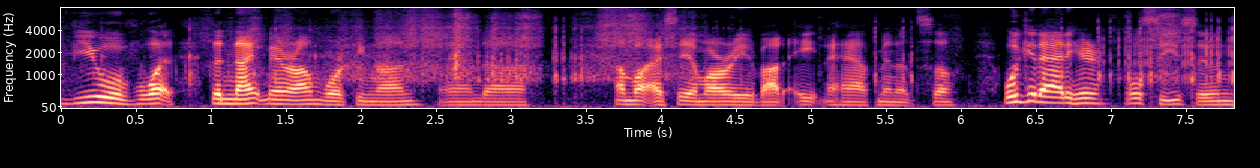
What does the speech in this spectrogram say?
view of what the nightmare I'm working on. And uh, I'm, I say I'm already about eight and a half minutes. So we'll get out of here. We'll see you soon.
